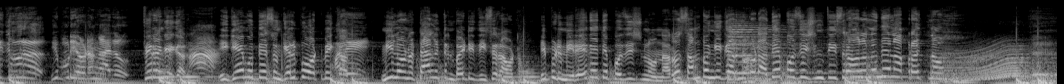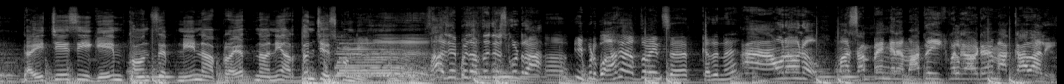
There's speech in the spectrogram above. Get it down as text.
ఐదుగురు. ఇప్పుడు ఇవ్వడం కాదు. ఫిరంగి గారు. ఈ గేమ్ ఉద్దేశం గెలుపు ఓటమి కాదు. మీలో ఉన్న టాలెంట్ బయటికి తీసుకురావటం. ఇప్పుడు మీరు ఏదైతే పొజిషన్లో ఉన్నారో సంపంగి గారిని కూడా అదే పొజిషన్ తీసుకురావాలన్నదే నా ప్రయత్నం. దయచేసి ఈ గేమ్ కాన్సెప్ట్ని నా ప్రయత్నాన్ని అర్థం చేసుకోండి. సార్ చెప్పేది అర్థం చేసుకుంటారా. ఇప్పుడు బాగా అర్థమైంది సార్ కదన్నా? ఆ, అవునవును. మా సంపంగన మాతో ఈక్వల్ కావడమే మాకు కావాలి.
